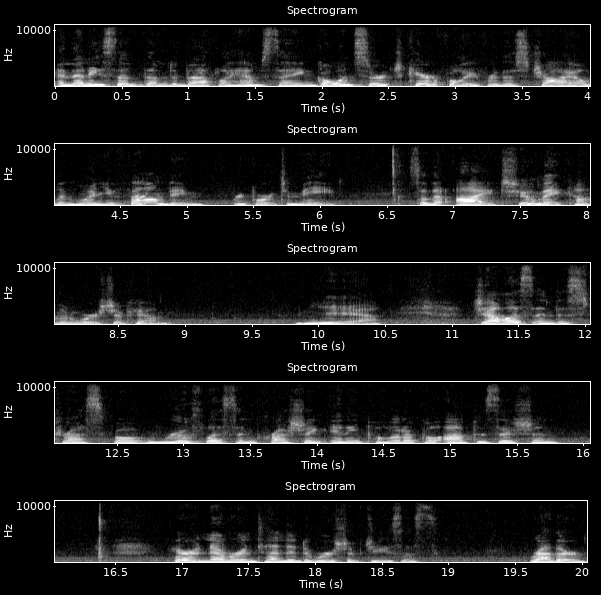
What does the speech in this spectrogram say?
And then he sent them to Bethlehem, saying, Go and search carefully for this child, and when you found him, report to me, so that I too may come and worship him. Yeah. Jealous and distrustful, ruthless in crushing any political opposition, Herod never intended to worship Jesus. Rather,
